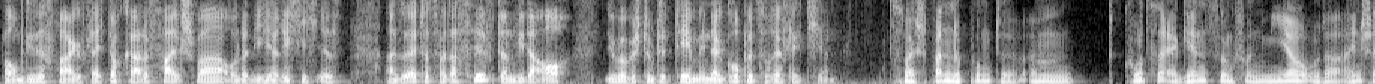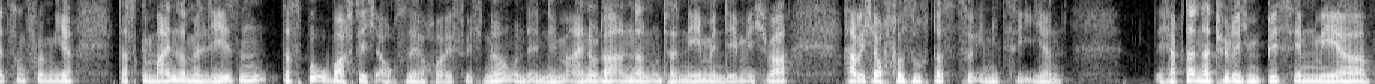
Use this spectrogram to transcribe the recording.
warum diese Frage vielleicht doch gerade falsch war oder die hier richtig ist. Also etwas, weil das hilft dann wieder auch, über bestimmte Themen in der Gruppe zu reflektieren. Zwei spannende Punkte. Ähm, kurze Ergänzung von mir oder Einschätzung von mir. Das gemeinsame Lesen, das beobachte ich auch sehr häufig. Ne? Und in dem einen oder anderen Unternehmen, in dem ich war, habe ich auch versucht, das zu initiieren. Ich habe dann natürlich ein bisschen mehr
